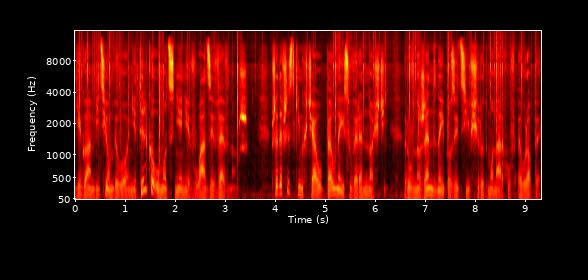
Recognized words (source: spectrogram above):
Jego ambicją było nie tylko umocnienie władzy wewnątrz. Przede wszystkim chciał pełnej suwerenności, równorzędnej pozycji wśród monarchów Europy,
